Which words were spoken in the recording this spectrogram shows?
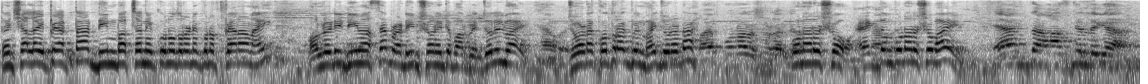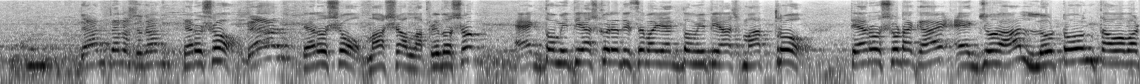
তো ইনশাল্লাহ এই পেয়ারটা ডিম বাচ্চা নিয়ে কোনো ধরনের কোনো প্যারা নাই। অলরেডি ডিম আছে আপনারা ডিম সহ নিতে পারবেন। জলিল ভাই হ্যাঁ জোড়াটা কত রাখবেন ভাই জোড়াটা? পনেরোশো পনেরোশো একদম পনেরোশো ভাই? একদম আজকের লেগে। তেরোশো তেরোশো? মাশাল্লাহ প্রিয় দর্শক একদম ইতিহাস করে দিচ্ছে ভাই একদম ইতিহাস মাত্র। তেরোশো টাকায় এক জোড়া লোটন, তাও আবার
